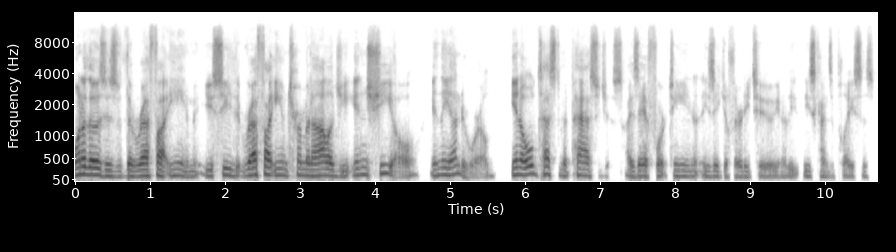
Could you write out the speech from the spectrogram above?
one of those is the Rephaim. You see the Rephaim terminology in Sheol, in the underworld, in Old Testament passages, Isaiah 14, Ezekiel 32, you know, these kinds of places.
